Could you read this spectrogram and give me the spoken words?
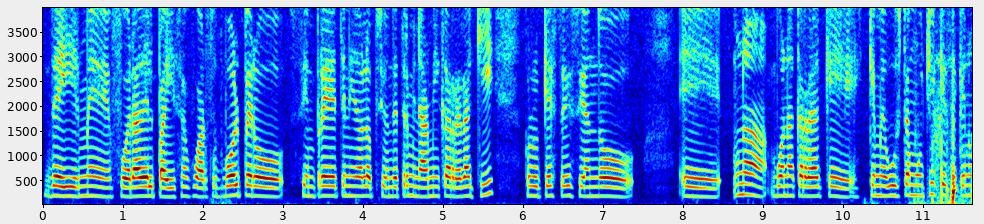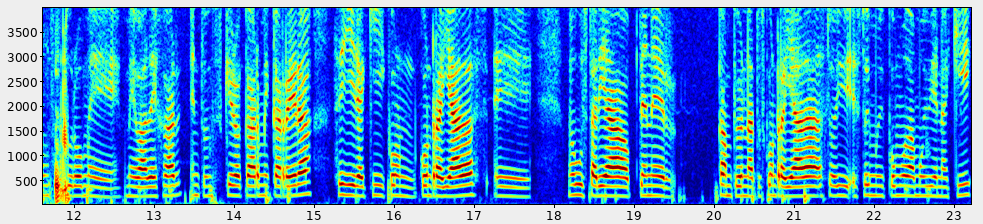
de irme fuera del país a jugar fútbol, pero siempre he tenido la opción de terminar mi carrera aquí creo que estoy estudiando eh, una buena carrera que, que, me gusta mucho y que sé que en un futuro me, me, va a dejar. Entonces quiero acabar mi carrera, seguir aquí con, con rayadas. Eh, me gustaría obtener campeonatos con rayadas. Estoy, estoy muy cómoda, muy bien aquí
